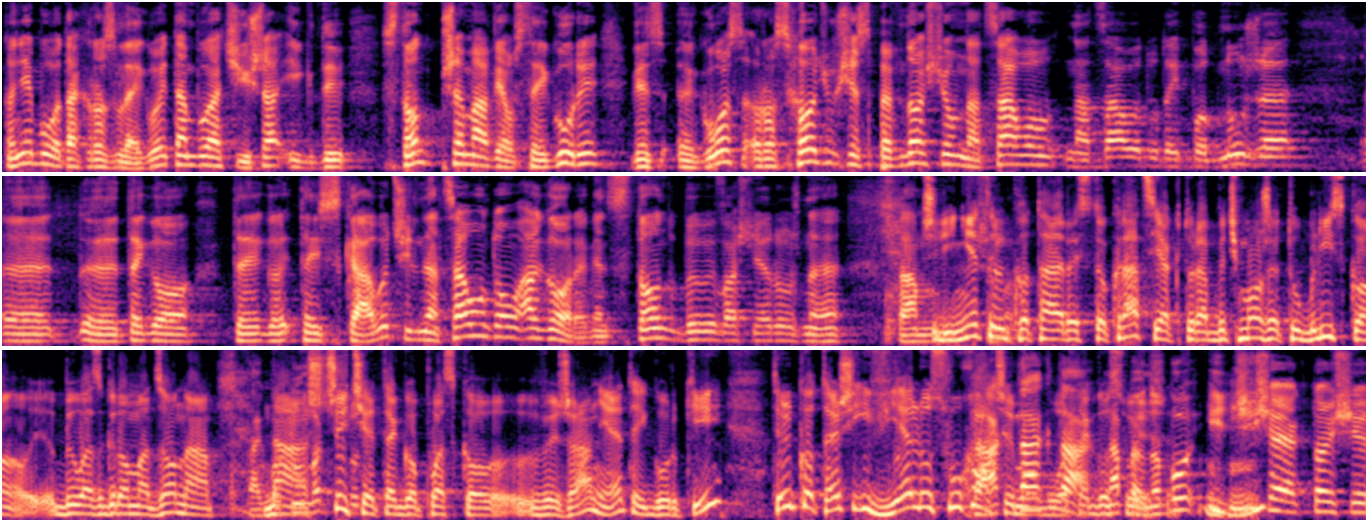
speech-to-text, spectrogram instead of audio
to nie było tak rozległe i tam była cisza i gdy stąd przemawiał z tej góry, więc głos rozchodził się z pewnością na, całą, na całe tutaj podnóże tego, tego, tej skały, czyli na całą tą agorę, więc stąd były właśnie różne tam... Czyli nie tylko ta arystokracja, która być może tu blisko była zgromadzona Tak, na tu- szczycie tego płaskowyża, nie, tej górki, tylko też i wielu Tak, słuchaczy tak, mogło tak, tego na słyszeć. pewno, bo i dzisiaj jak ktoś e,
